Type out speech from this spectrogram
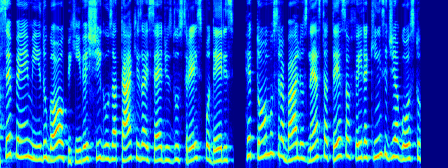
CPMI do golpe, que investiga os ataques às sedes dos três poderes, retoma os trabalhos nesta terça-feira, 15 de agosto,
